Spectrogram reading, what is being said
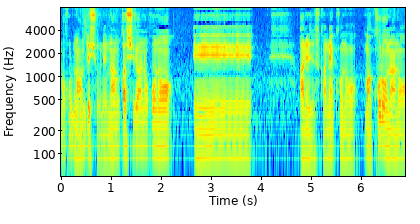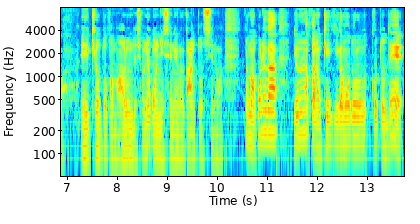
まあ、これ何でしょうね何かしらのこの、えー、あれですかねこの、まあ、コロナの影響とかもあるんでしょうねこの2000年がガンと落ちてるのが。まあこれが世の中の景気が戻ることで、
